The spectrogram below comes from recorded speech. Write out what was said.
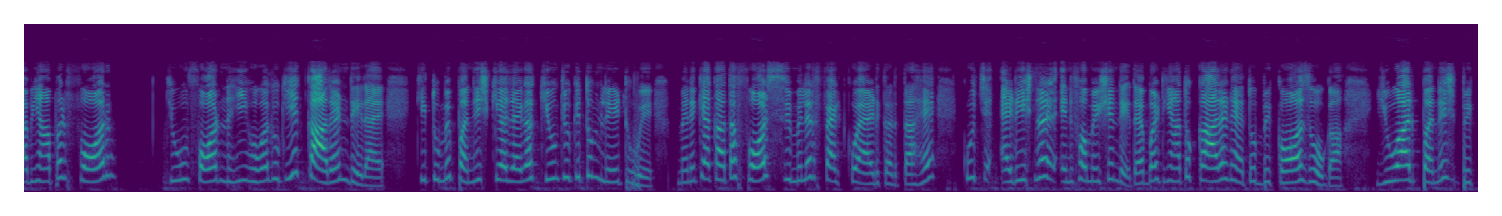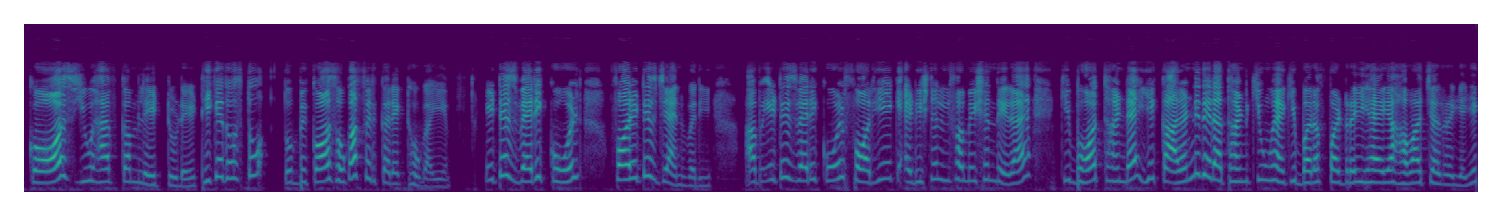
अब यहाँ पर फॉर क्यों फॉर नहीं होगा? क्योंकि ये कारण दे रहा है कि तुम्हें पनिश किया जाएगा। क्यों? क्योंकि तुम लेट हुए। मैंने क्या कहा था? फॉर सिमिलर फैक्ट को ऐड करता है। कुछ एडिशनल इन्फॉर्मेशन देता है। बट यहाँ तो कारण है तो बिकॉज़ होगा। You are punish because you have come late today ठीक है दोस्तों? तो बिकॉज़ होगा, फिर करेक्ट होगा ये। It is very cold for it is January अब it is very cold for ये एक एडिशनल इन्फॉर्मेशन दे रहा है कि बहुत ठंड है। ये कारण नहीं दे रहा ठंड क्यों है कि बर्फ़ पड़ रही है या हवा चल रही है। ये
